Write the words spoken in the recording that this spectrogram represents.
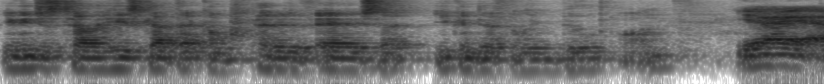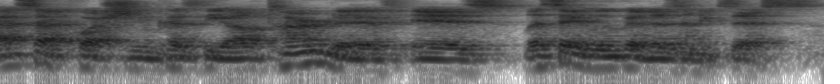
you can just tell he's got that competitive edge that you can definitely build on. Yeah, I asked that question because the alternative is let's say Luka doesn't exist.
